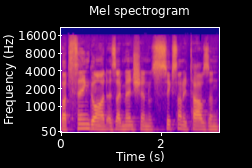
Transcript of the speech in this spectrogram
But thank God, as I mentioned, 600,000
